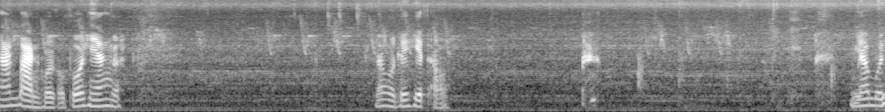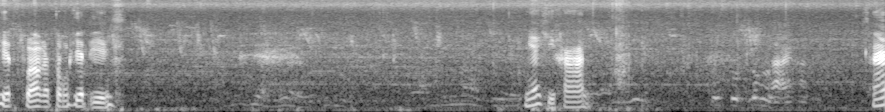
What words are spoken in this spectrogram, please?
งานบ้านข่อยก็พอแฮงเลยแล้วก็ได้เฮ็ดเอาเมียบ่เฮ็ดผัวก็ต้องเฮ็ดเองเมียขี้คร้านจุดลุ่งหลายครับฮะ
